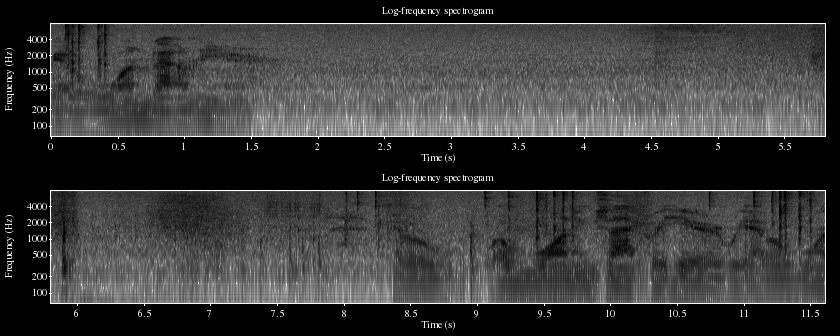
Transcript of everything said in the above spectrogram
We have a one down here. Over here, we have a 1.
